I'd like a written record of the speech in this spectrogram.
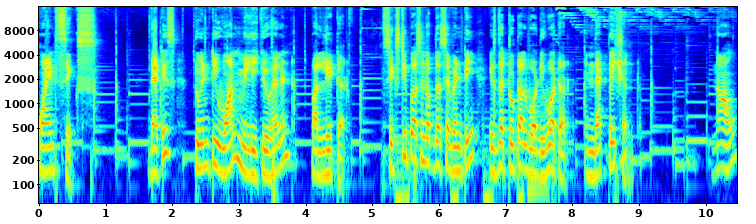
0.6 that is 21 milliequivalent per liter. 60% of the 70 is the total body water in that patient. Now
